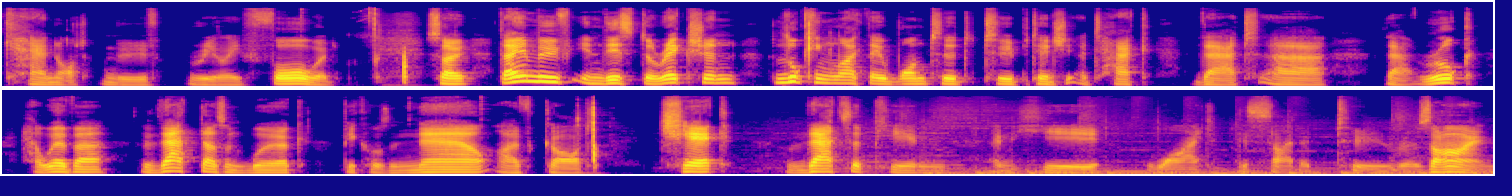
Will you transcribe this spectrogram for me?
cannot move really forward. So they move in this direction, looking like they wanted to potentially attack that uh, that rook. However, that doesn't work because now I've got check. That's a pin, and here White decided to resign.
